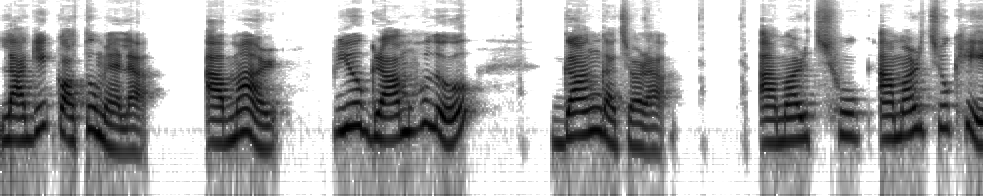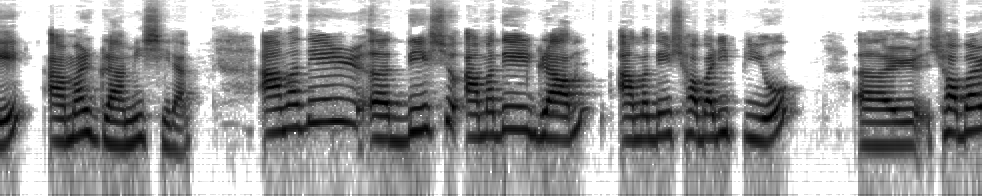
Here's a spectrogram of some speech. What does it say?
লাগে কত মেলা। আমার প্রিয় গ্রাম হলো গাঙ্গাচড়া। আমার চোখ, আমার চোখে আমার গ্রামই সেরা। আমাদের দেশ, আমাদের গ্রাম আমাদের সবারই প্রিয়। আর সবার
